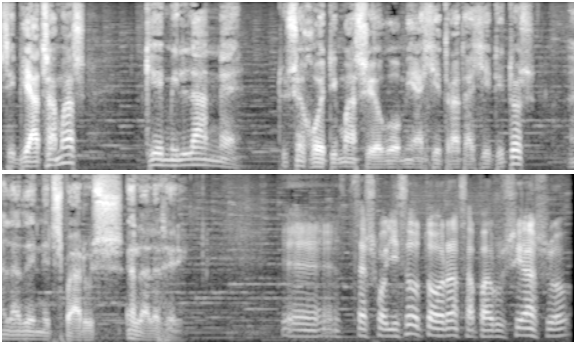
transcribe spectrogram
στην πιάτσα μας και μιλάνε. Τους έχω ετοιμάσει εγώ μια χύτρα ταχύτητος, αλλά δεν είναι της παρούς. Έλα ελεύθερη. Ε, θα ασχοληθώ τώρα, θα παρουσιάσω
